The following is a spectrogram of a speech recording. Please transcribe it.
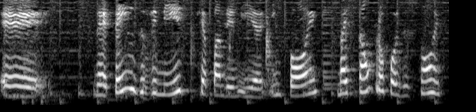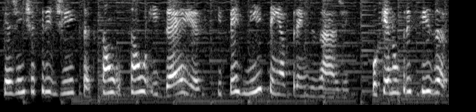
É, né, tem os limites que a pandemia impõe, mas são proposições que a gente acredita, são, são ideias que permitem aprendizagem, porque não precisa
